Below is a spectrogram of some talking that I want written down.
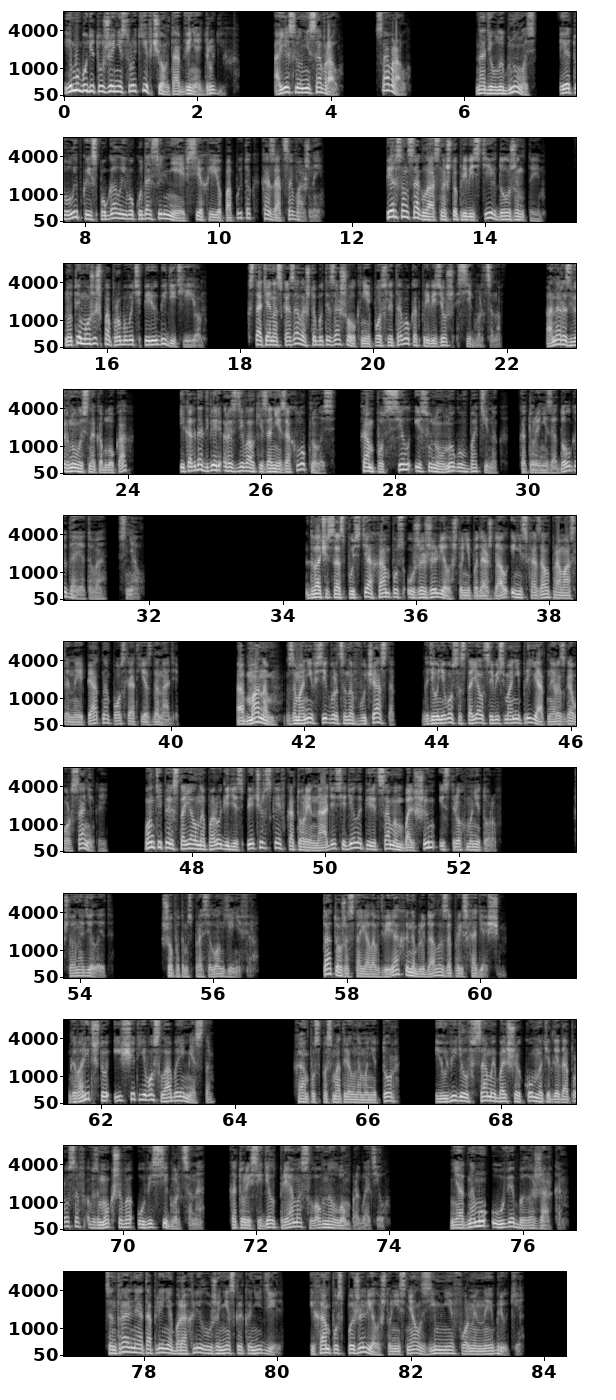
ему будет уже не с руки в чем-то обвинять других. А если он не соврал? Соврал. Надя улыбнулась, и эта улыбка испугала его куда сильнее всех ее попыток казаться важной. Персон согласна, что привести их должен ты. но ты можешь попробовать переубедить ее. Кстати, она сказала, чтобы ты зашел к ней после того, как привезешь Сигвардсонов. Она развернулась на каблуках, и когда дверь раздевалки за ней захлопнулась, Хампус сел и сунул ногу в ботинок, который незадолго до этого снял. Два часа спустя Хампус уже жалел, что не подождал и не сказал про масляные пятна после отъезда Нади. Обманом, заманив Сигвардсонов в участок, где у него состоялся весьма неприятный разговор с Аникой, он теперь стоял на пороге диспетчерской, в которой Надя сидела перед самым большим из трех мониторов. «Что она делает?» — шепотом спросил он Енифер. Та тоже стояла в дверях и наблюдала за происходящим. Говорит, что ищет его слабое место. Хампус посмотрел на монитор и увидел в самой большой комнате для допросов взмокшего Уви Сигвардсона, который сидел прямо, словно лом проглотил. Ни одному Уве было жарко. Центральное отопление барахлило уже несколько недель, и Хампус пожалел, что не снял зимние форменные брюки.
